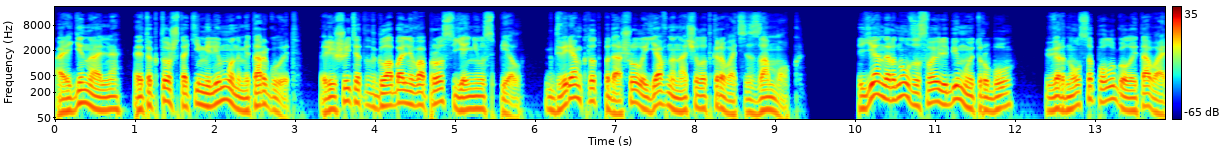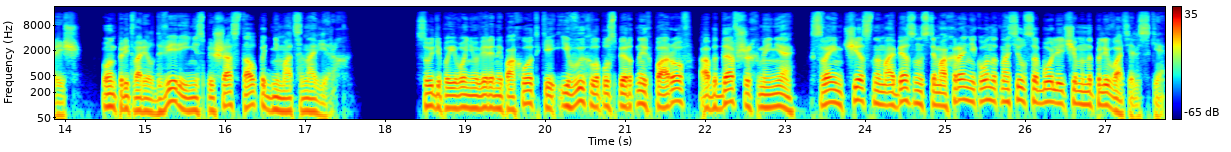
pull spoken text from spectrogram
Оригинально. Это кто ж такими лимонами торгует? Решить этот глобальный вопрос я не успел. К дверям кто-то подошел и явно начал открывать замок. Я нырнул за свою любимую трубу. Вернулся полуголый товарищ. Он притворил двери и не спеша стал подниматься наверх. Судя по его неуверенной походке и выхлопу спиртных паров, обдавших меня, к своим честным обязанностям охранника он относился более чем наплевательски.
